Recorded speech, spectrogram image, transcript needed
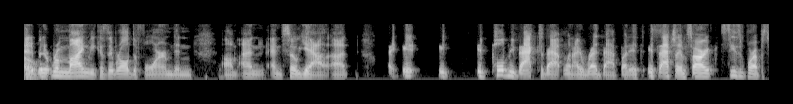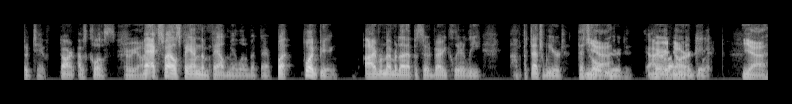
and Oh. it, it remind me because they were all deformed and um and and so yeah, uh, it it it pulled me back to that when I read that, but it, it's actually I'm sorry, season four, episode two. Darn, I was close. there we go. My X Files fandom failed me a little bit there, but point being, I remember that episode very clearly. Um, but that's weird. That's Yeah. weird. Very dark. Do it. Yeah.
